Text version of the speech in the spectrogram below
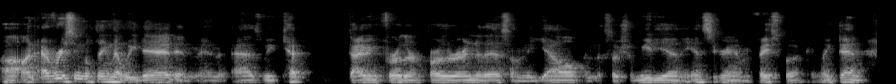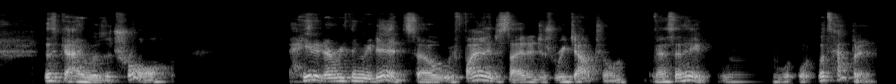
uh, on every single thing that we did. And, and as we kept diving further and further into this on the Yelp and the social media and the Instagram and Facebook and LinkedIn, this guy was a troll, hated everything we did. So we finally decided to just reach out to him. And I said, Hey, wh- wh- what's happening?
